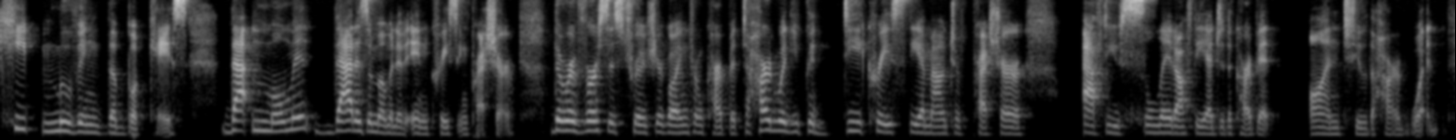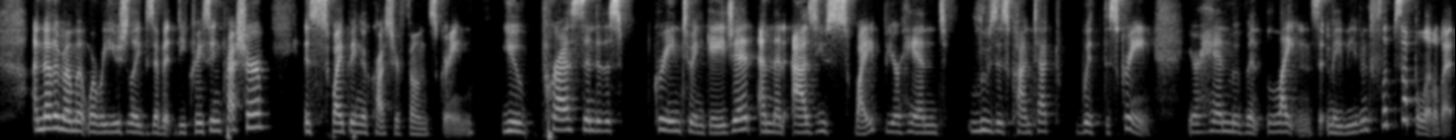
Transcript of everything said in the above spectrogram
keep moving the bookcase. That moment, that is a moment of increasing pressure. The reverse is true. If you're going from carpet to hardwood, you could decrease the amount of pressure after you slid off the edge of the carpet onto the hardwood. Another moment where we usually exhibit decreasing pressure is swiping across your phone screen. You press into the screen to engage it, and then as you swipe, your hand loses contact with the screen. Your hand movement lightens, it maybe even flips up a little bit.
